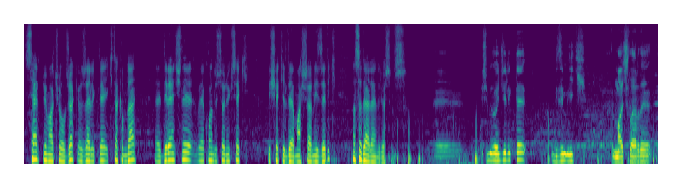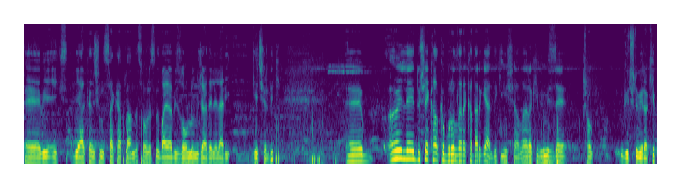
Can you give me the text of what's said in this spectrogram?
sert bir maç olacak. Özellikle iki takım da e, dirençli ve kondisyon yüksek bir şekilde maçlarını izledik. Nasıl değerlendiriyorsunuz? Ee, şimdi öncelikle bizim ilk maçlarda e, bir eks- bir arkadaşımız sakatlandı. Sonrasında bayağı bir zorlu mücadeleler geçirdik. Ee, öyle düşe kalka buralara kadar geldik. İnşallah rakibimiz de çok güçlü bir rakip.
